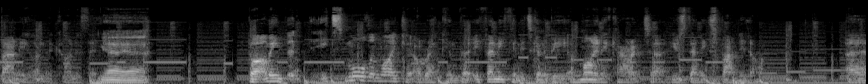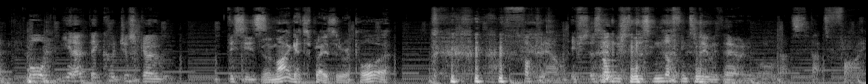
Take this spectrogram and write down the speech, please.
bounty hunter kind of thing. yeah, yeah. But I mean, it's more than likely, I reckon, that if anything, it's going to be a minor character who's then expanded on. Um, or you know, they could just go, "This is We might get to play as a reporter. fucking hell." If as long as there's nothing to do with her anymore, that's that's fine.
